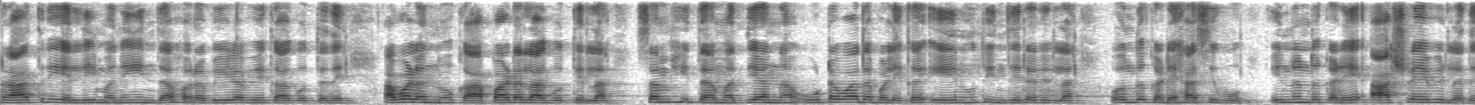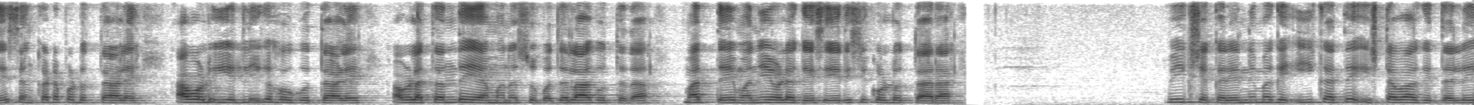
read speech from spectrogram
ರಾತ್ರಿಯಲ್ಲಿ ಮನೆಯಿಂದ ಹೊರಬೀಳಬೇಕಾಗುತ್ತದೆ. ಅವಳನ್ನು ಕಾಪಾಡಲಾಗುತ್ತಿಲ್ಲ. ಸಂಹಿತ ಮಧ್ಯಾಹ್ನ ಊಟವಾದ ಬಳಿಕ ಏನೂ ತಿಂದಿರಲಿಲ್ಲ. ಒಂದು ಕಡೆ ಹಸಿವು, ಇನ್ನೊಂದು ಕಡೆ ಆಶ್ರಯವಿಲ್ಲದೆ ಸಂಕಟಪಡುತ್ತಾಳೆ. ಅವಳು ಎಲ್ಲಿಗೆ ಹೋಗುತ್ತಾಳೆ? ಅವಳ ತಂದೆಯ ಮನಸ್ಸು ಬದಲಾಗುತ್ತದ? ಮತ್ತೆ ಮನೆಯೊಳಗೆ ಸೇರಿಸಿಕೊಳ್ಳುತ್ತಾರಾ? ವೀಕ್ಷಕರೇ, ನಿಮಗೆ ಈ ಕತೆ ಇಷ್ಟವಾಗಿದ್ದಲ್ಲಿ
